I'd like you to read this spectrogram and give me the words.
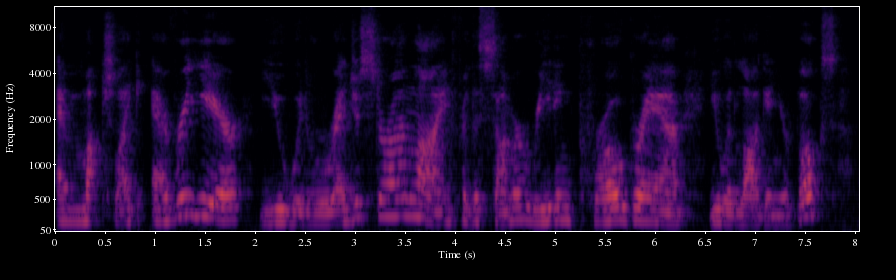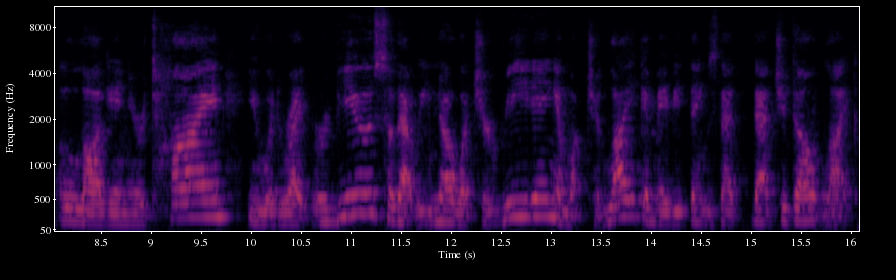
And much like every year, you would register online for the summer reading program. You would log in your books, log in your time, you would write reviews so that we know what you're reading and what you like and maybe things that, that you don't like.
